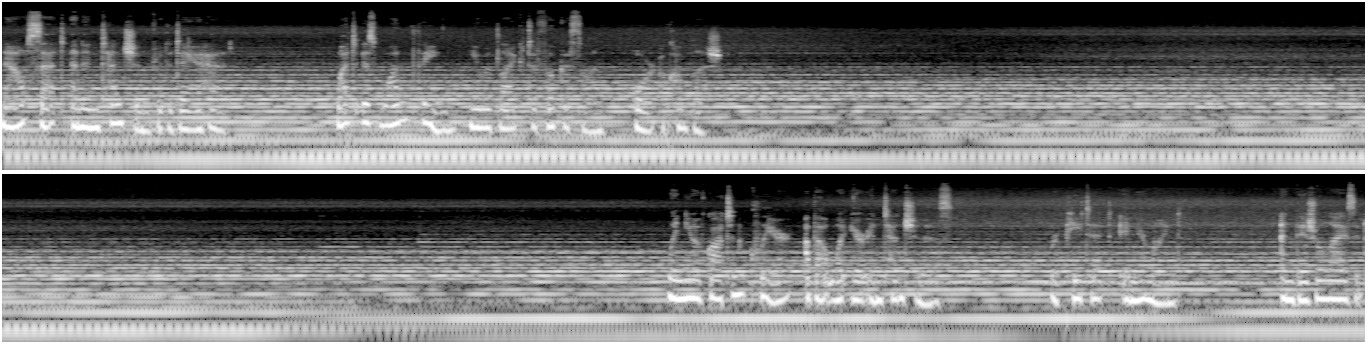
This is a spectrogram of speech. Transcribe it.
Now set an intention for the day ahead. What is one thing you would like to focus on or accomplish? When you have gotten clear about what your intention is, repeat it in your mind and visualize it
